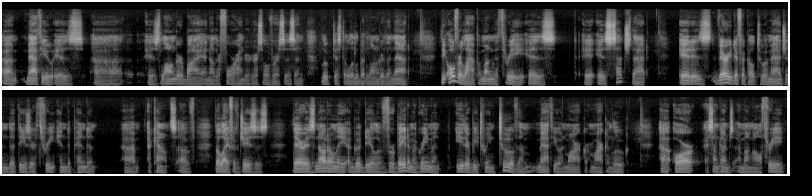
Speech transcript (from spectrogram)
Um, Matthew is, uh, is longer by another 400 or so verses, and Luke just a little bit longer than that. The overlap among the three is, is such that it is very difficult to imagine that these are three independent um, accounts of the life of Jesus. There is not only a good deal of verbatim agreement either between two of them, Matthew and Mark, or Mark and Luke, uh, or sometimes among all three,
